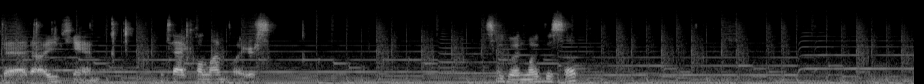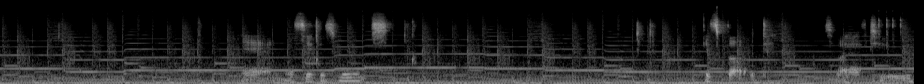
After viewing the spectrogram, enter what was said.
that uh, you can attack online players. So I'll go ahead and load this up. And let's see if this works it's bugged. So I have to...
